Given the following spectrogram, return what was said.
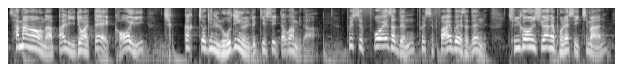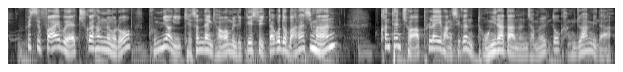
사망하거나 빨리 이동할 때 거의 즉각적인 로딩을 느낄 수 있다고 합니다. 플스4에서든 플스5에서든 즐거운 시간을 보낼 수 있지만 플스5의 추가 성능으로 분명히 개선된 경험을 느낄 수 있다고도 말하지만 컨텐츠와 플레이 방식은 동일하다는 점을 또 강조합니다.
